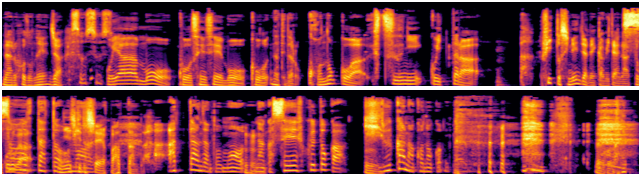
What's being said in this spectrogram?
なるほどね。じゃあ、そうそうそう。親も、こう、先生も、こう、なんて言うんだろう。この子は、普通に、こう言ったら、あフィットしねえんじゃねえかみたいなところそが認識としてはやっぱあったんだ。ああったんだと思う。うんなんか制服とか、着るかな、この子みたいな。なるほどね。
